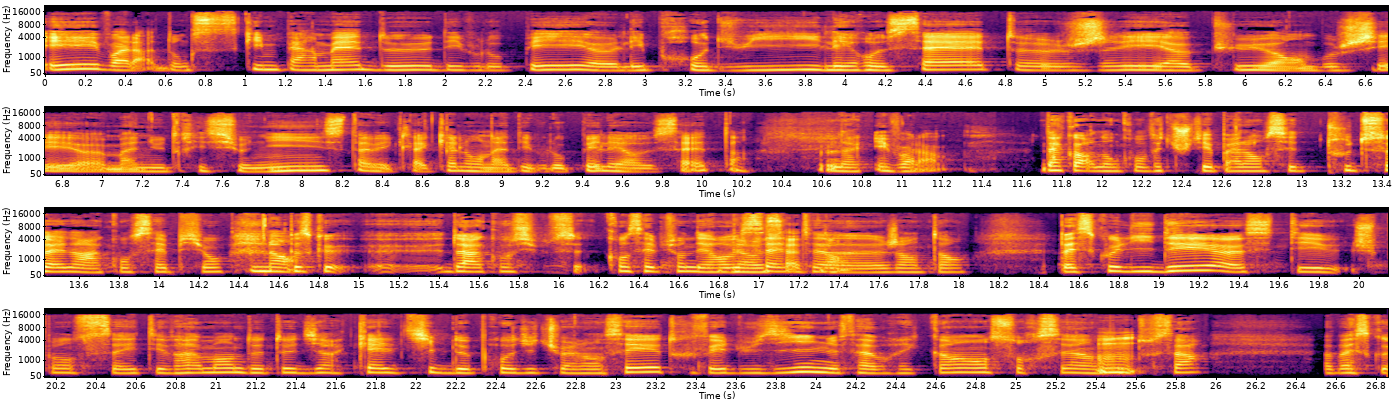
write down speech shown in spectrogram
Et voilà, donc ce qui me permet de développer euh, les produits, les recettes. J'ai pu embaucher ma nutritionniste avec laquelle on a développé les recettes. Et voilà. D'accord, donc en fait, tu t'es pas lancée toute seule dans la conception. Non. Parce que euh, dans la conception des recettes, euh, j'entends. Parce que l'idée, euh, c'était, je pense, ça a été vraiment de te dire quel type de produit tu as lancé, trouver l'usine, le fabricant, sourcer un peu mm. tout ça. Parce que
